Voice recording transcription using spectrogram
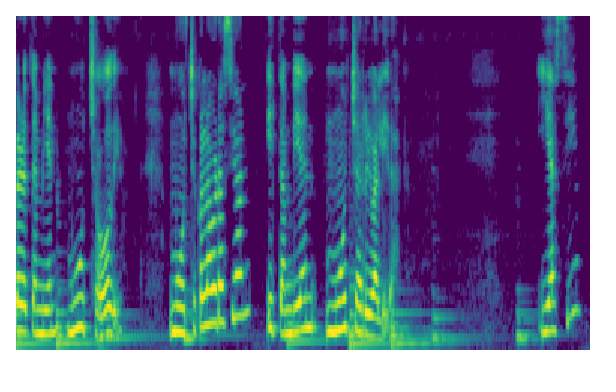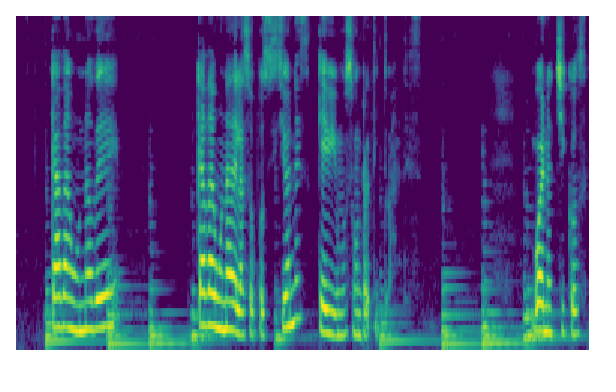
pero también mucho odio, mucha colaboración y también mucha rivalidad. Y así, cada uno de cada una de las oposiciones que vimos un ratito antes. Bueno, chicos,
